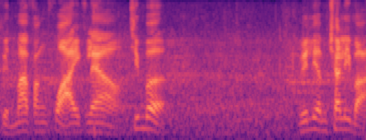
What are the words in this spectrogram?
ขึ้นมาฟังขวาอีกแล้ว ชิมเบอร์ วิลเลียมเชลิบา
